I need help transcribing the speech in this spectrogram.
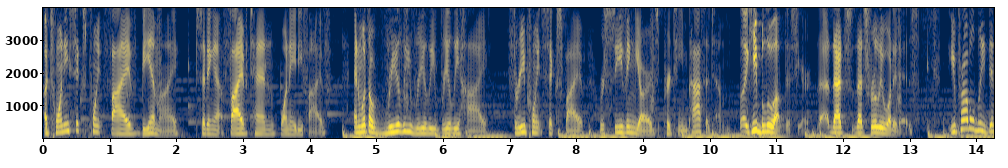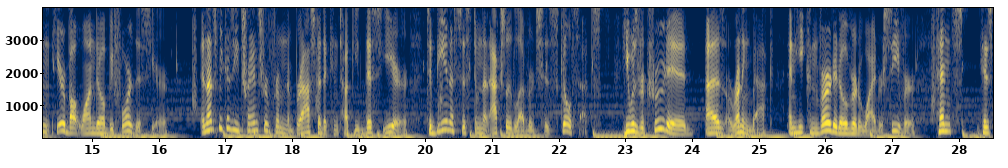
A 26.5 BMI, sitting at 5'10, 185. And with a really, really, really high 3.65 receiving yards per team pass attempt. Like he blew up this year. That's that's really what it is. You probably didn't hear about Wan'Dale before this year. And that's because he transferred from Nebraska to Kentucky this year to be in a system that actually leveraged his skill sets. He was recruited as a running back and he converted over to wide receiver. Hence, his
